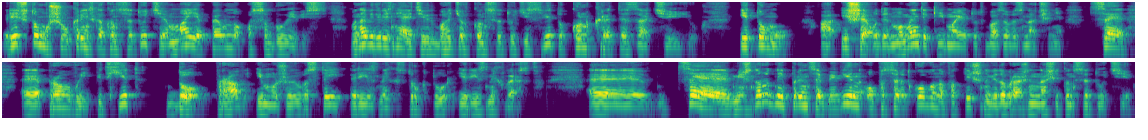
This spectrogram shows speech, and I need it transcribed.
Річ в тому, що українська конституція має певну особливість. Вона відрізняється від багатьох конституцій світу конкретизацією. І тому, а і ще один момент, який має тут базове значення, це е, правовий підхід до прав і можливостей різних структур і різних верств. Е, Це міжнародний принцип, і він опосередковано фактично відображений в нашій конституції.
